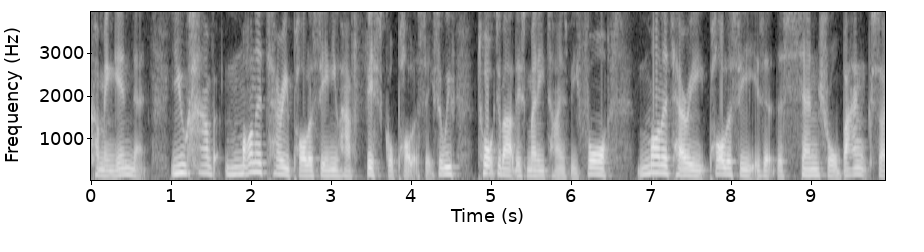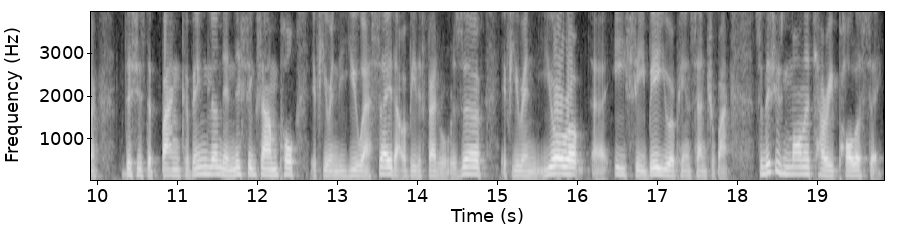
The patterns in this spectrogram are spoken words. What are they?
coming in then. You have monetary policy and you have fiscal policy. So we've talked about this many times before. monetary policy is at the central bank. So this is the Bank of England in this example. If you're in the USA, that would be the Federal Reserve. If you're in Europe, uh, ECB, European Central Bank. So this is monetary policy.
